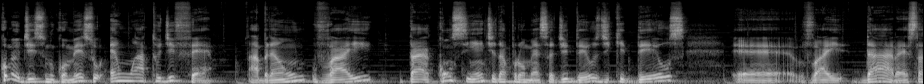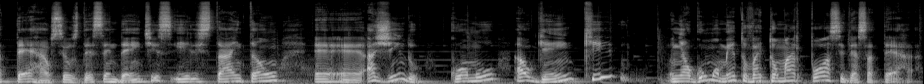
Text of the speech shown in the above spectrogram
Como eu disse no começo, é um ato de fé. Abraão vai estar tá consciente da promessa de Deus de que Deus é, vai dar essa terra aos seus descendentes e ele está então é, é, agindo como alguém que em algum momento vai tomar posse dessa terra.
